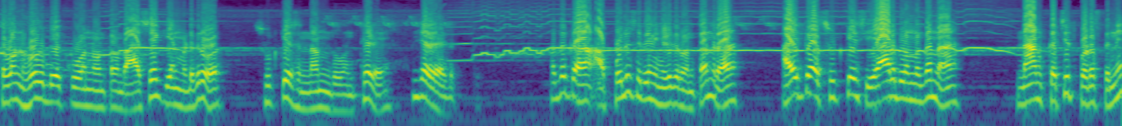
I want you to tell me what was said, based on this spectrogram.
ತಗೊಂಡು ಹೋಗಬೇಕು ಅನ್ನೋಂಥ ಒಂದು ಆಶಯಕ್ಕೆ ಏನ್ ಮಾಡಿದ್ರು ಸೂಟ್ ಕೇಸ್ ನಂದು ಅಂತೇಳಿ ಜಗಳ ಅದಕ್ಕೆ ಆ ಪೊಲೀಸರು ಏನು ಹೇಳಿದ್ರು ಅಂತಂದ್ರ ಆಯ್ತು ಆ ಸುಟ್ ಕೇಸ್ ಯಾರ್ದು ಅನ್ನೋದನ್ನ ನಾನು ಖಚಿತಪಡಿಸ್ತೀನಿ.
